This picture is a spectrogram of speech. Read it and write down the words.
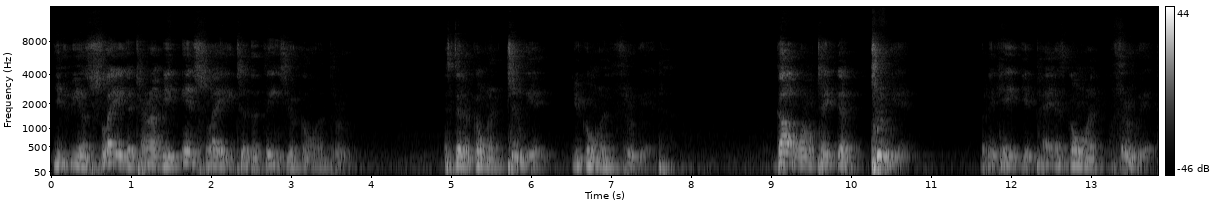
You can be a slave and turn out to be enslaved to the things you're going through. Instead of going to it, you're going through it. God want to take them to it, but they can't get past going through it.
